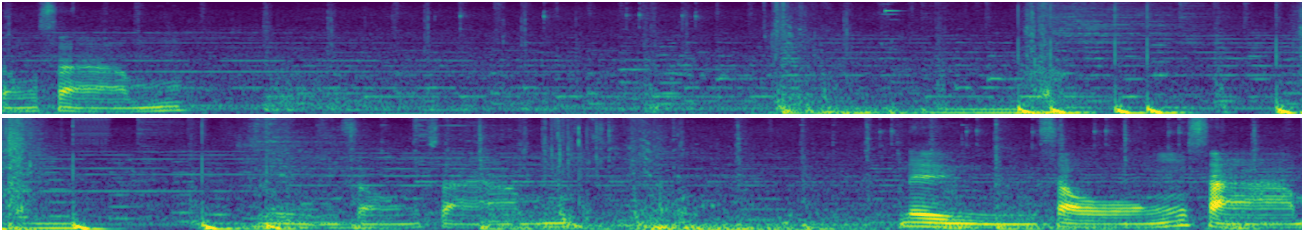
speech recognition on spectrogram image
สองสาม สามหนึ่งสองสาม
